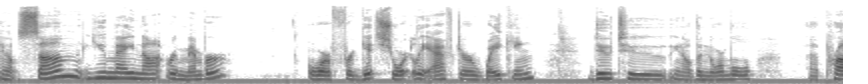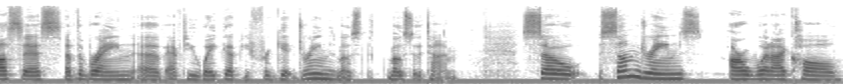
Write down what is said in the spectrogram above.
You know, some you may not remember or forget shortly after waking due to, you know, the normal uh, process of the brain of after you wake up you forget dreams most most of the time. So, some dreams are what I call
